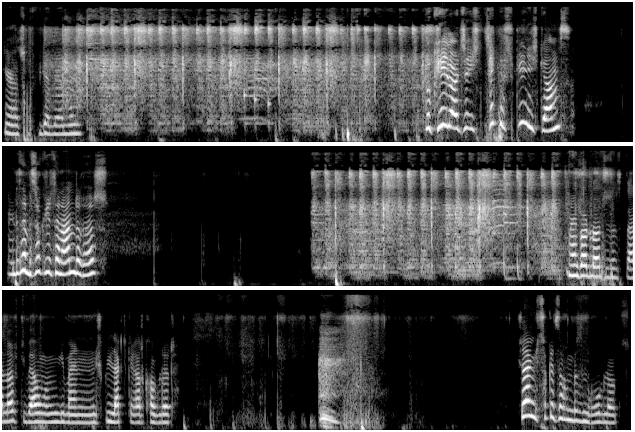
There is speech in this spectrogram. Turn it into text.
Ja, jetzt kommt wieder Werbung. Okay, Leute, ich check das Spiel nicht ganz. Und deshalb zocke ich jetzt ein anderes. Mein Gott, Leute, das, da läuft die Werbung irgendwie. Mein Spiel lackt gerade komplett. Ich sage, ich zocke jetzt noch ein bisschen Roblox.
